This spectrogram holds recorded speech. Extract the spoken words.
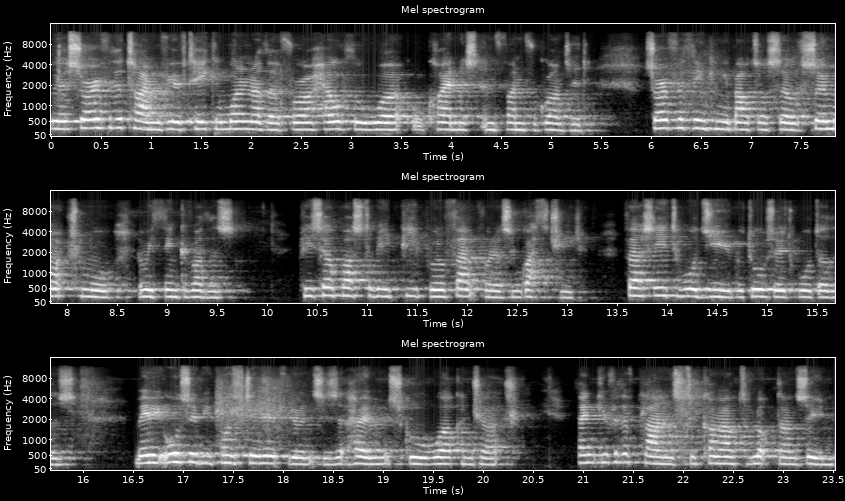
We are sorry for the times we have taken one another for our health or work or kindness and fun for granted. Sorry for thinking about ourselves so much more than we think of others. Please help us to be people of thankfulness and gratitude firstly towards you, but also towards others. May we also be positive influences at home, school, work, and church. Thank you for the plans to come out of lockdown soon.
